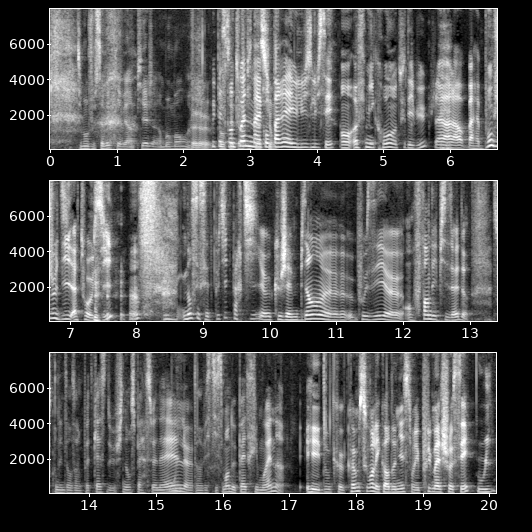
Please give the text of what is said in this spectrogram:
effectivement, je savais qu'il y avait un piège à un moment. euh, Oui, dans parce qu'Antoine m'a comparé à Élise Lucet en off micro en tout début. Alors, bah, bon jeudi à toi aussi. hein. non, c'est cette petite partie euh, que j'aime bien euh, poser euh, en fin d'épisode, parce qu'on est dans un podcast de finances personnelles, euh, d'investissement, de patrimoine. Et donc, euh, comme souvent, les cordonniers sont les plus mal chaussés. Oui,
